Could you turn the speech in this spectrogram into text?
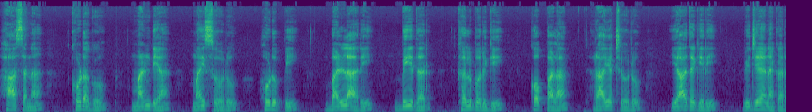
ಹಾಸನ, ಕೊಡಗು, ಮಂಡ್ಯ, ಮೈಸೂರು, ಉಡುಪಿ, ಬಳ್ಳಾರಿ, ಬೀದರ್, ಕಲಬುರಗಿ, ಕೊಪ್ಪಳ, ರಾಯಚೂರು, ಯಾದಗಿರಿ, ವಿಜಯನಗರ,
